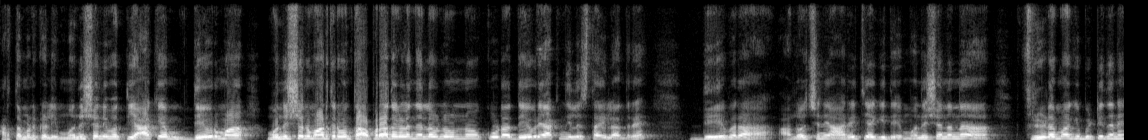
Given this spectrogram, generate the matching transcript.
ಅರ್ಥ ಮಾಡ್ಕೊಳ್ಳಿ. ಮನುಷ್ಯನ ಇವತ್ತು ಯಾಕೆ ದೇವ್ರು ಮಾ, ಮನುಷ್ಯನು ಮಾಡ್ತಿರುವಂಥ ಅಪರಾಧಗಳನ್ನೆಲ್ಲವನ್ನು ಕೂಡ ದೇವ್ರು ಯಾಕೆ ನಿಲ್ಲಿಸ್ತಾ ಇಲ್ಲ ಅಂದರೆ ದೇವರ ಆಲೋಚನೆ ಆ ರೀತಿಯಾಗಿದೆ. ಮನುಷ್ಯನನ್ನು ಫ್ರೀಡಮ್ ಆಗಿ ಬಿಟ್ಟಿದ್ದಾನೆ.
